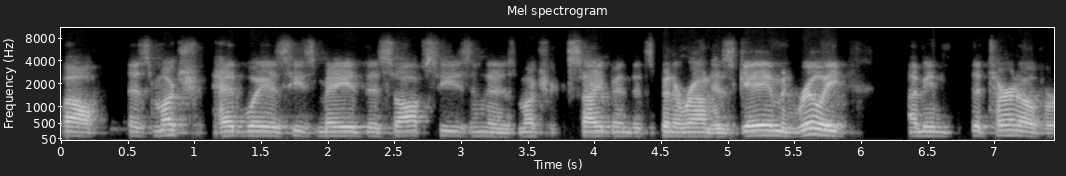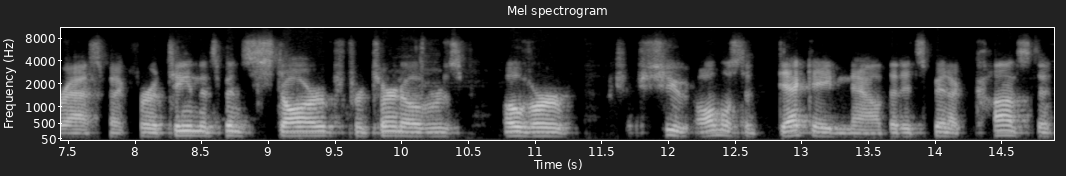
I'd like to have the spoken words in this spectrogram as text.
Well, as much headway as he's made this offseason and as much excitement that's been around his game, and really, I mean, the turnover aspect for a team that's been starved for turnovers over, shoot, almost a decade now, that it's been a constant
